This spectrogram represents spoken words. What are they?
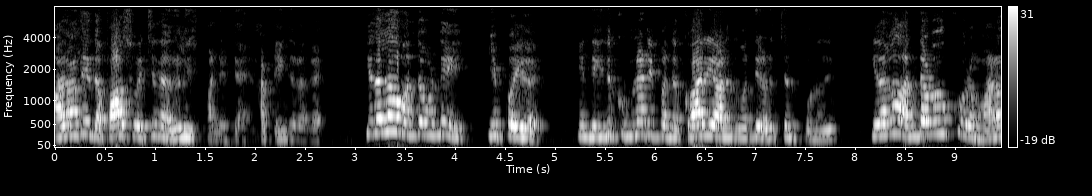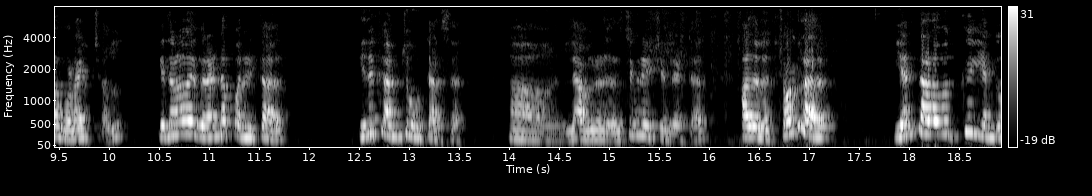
அதனால தான் இந்த பாஸ் வச்சு நான் ரிலீஸ் பண்ணிட்டேன் அப்படிங்கிறாங்க. இதெல்லாம் வந்த உடனே இப்போ இந்த இதுக்கு முன்னாடி இப்போ இந்த குவாரி ஆளுங்க வந்து எடுத்துன்னு போனது இதெல்லாம் அந்த அளவுக்கு ஒரு மன உளைச்சல். இதனால இவர் என்ன பண்ணிட்டார்? இதுக்கு அனுப்பிச்சு விட்டார் சார். இல்லை அவரோட ரெசிக்னேஷன் லெட்டர் அதில் சொல்றார் எந்த அளவுக்கு எங்க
